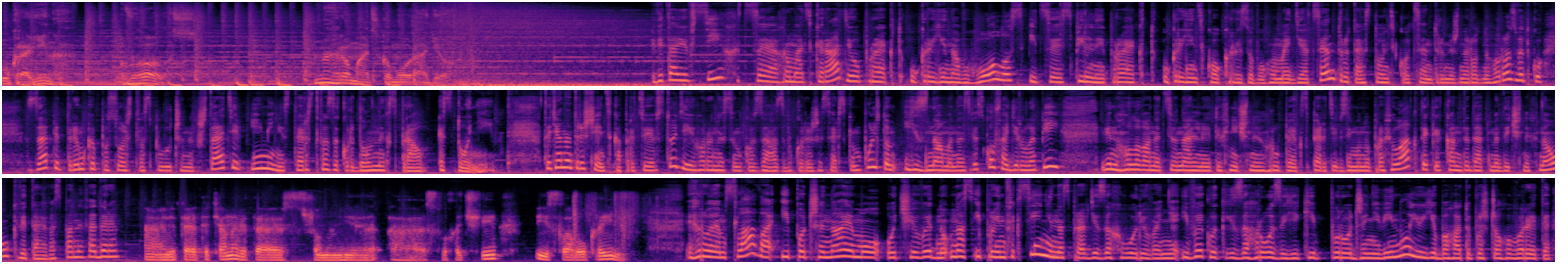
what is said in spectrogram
Україна вголос на громадському радіо. Вітаю всіх! Це громадське радіо, проект Україна в голос, і це спільний проект Українського кризового медіа центру та Естонського центру міжнародного розвитку за підтримки Посольства Сполучених Штатів і Міністерства закордонних справ Естонії. Тетяна Трещинська працює в студії Горонисенко за звукорежисерським пультом. І з нами на зв'язку Федір Лапій. Він голова національної технічної групи експертів з імунопрофілактики, кандидат медичних наук. Вітаю вас, пане Федоре. Вітаю Тетяна, вітаю шановні е, слухачі і слава Україні. Героям слава і починаємо очевидно. У нас і про інфекційні насправді захворювання, і виклики і загрози, які породжені війною, є багато про що говорити.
